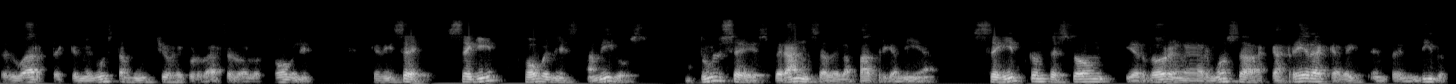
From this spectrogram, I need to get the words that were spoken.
de Duarte que me gusta mucho recordárselo a los jóvenes, que dice, seguid jóvenes amigos, dulce esperanza de la patria mía, seguid con tesón y ardor en la hermosa carrera que habéis emprendido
